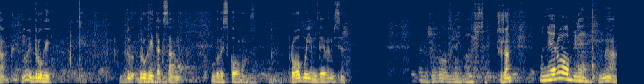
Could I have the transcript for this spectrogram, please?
Так. Ну і другий. Другий так само. Обов'язково. Пробуємо, дивимося. Що роблять, бачите. Що ж? Вони роблять. На,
